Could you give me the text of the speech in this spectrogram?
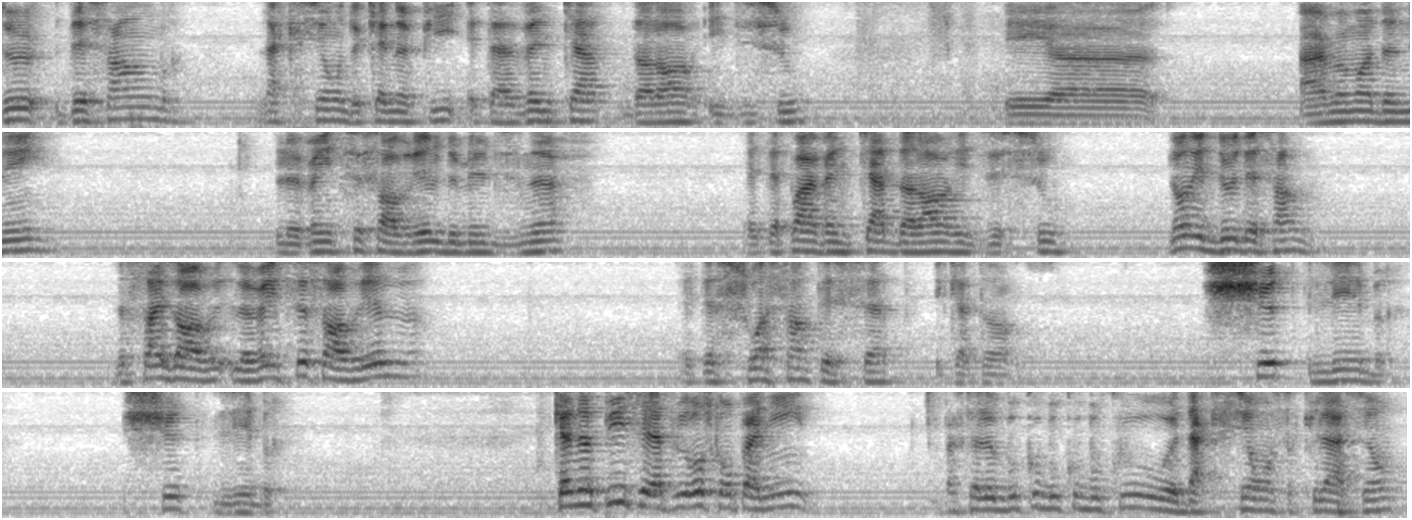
2 décembre, l'action de Canopy est à 24$ et 10 sous. Et euh, à un moment donné, le 26 avril 2019, était pas à 24$ et 10 sous. Là, on est le 2 décembre. Le, 16 avril, le 26 avril était 67 et 14. Chute libre. Chute libre. Canopy, c'est la plus grosse compagnie parce qu'elle a beaucoup, beaucoup, beaucoup d'actions en circulation.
